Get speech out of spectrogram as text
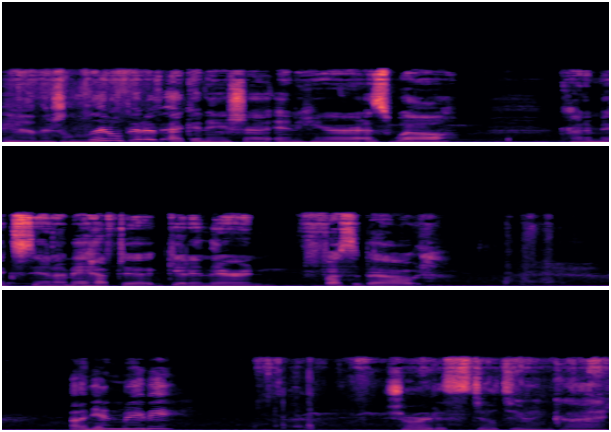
And there's a little bit of echinacea in here as well, kind of mixed in. I may have to get in there and fuss about. Onion, maybe? Chard is still doing good.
